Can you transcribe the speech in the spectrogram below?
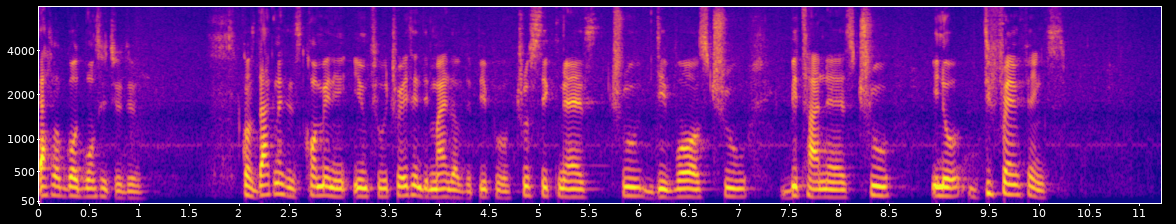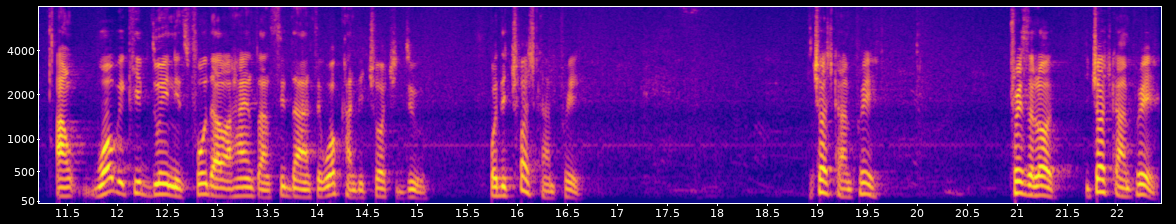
That's what God wants you to do. Because darkness is coming in, infiltrating the mind of the people through sickness, through divorce, through bitterness, through, you know, different things. And what we keep doing is fold our hands and sit down and say, what can the church do? But the church can pray. The church can pray. Praise the Lord. The church can pray.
